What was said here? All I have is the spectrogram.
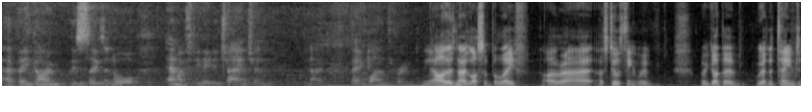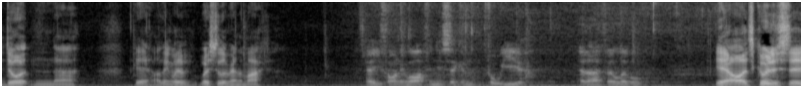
have been going this season, or how much do you need to change and you know being one and three? Yeah, oh, there's no loss of belief. I, uh, I still think we've we got the we got the team to do it, and uh, yeah, I think we're we're still around the mark. How are you finding life in your second full year at AFL level? Yeah, oh, it's good. It's a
